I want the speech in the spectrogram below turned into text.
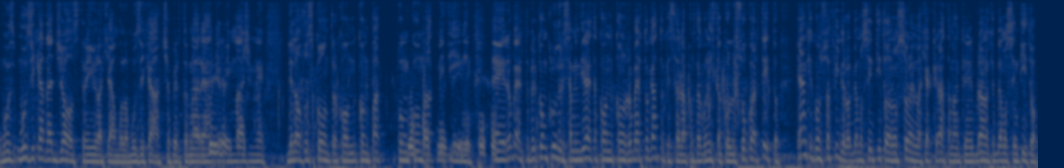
Mus- musica da giostre io la chiamo la musicaccia per tornare anche sì, esatto. all'immagine esatto. dell'autoscontro con, con, Pat, con, con, con Pat Metini. Eh, Roberto, per concludere, siamo in diretta con, Roberto Gatto che sarà protagonista col suo quartetto e anche con sua figlia. Lo abbiamo sentito non solo nella chiacchierata, ma anche nel brano che abbiamo sentito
